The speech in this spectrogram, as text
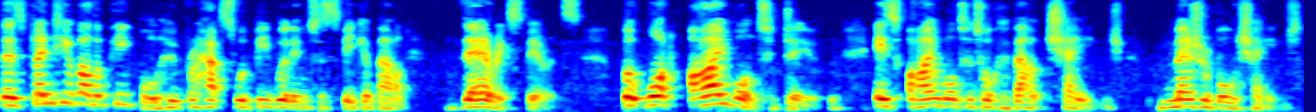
There's plenty of other people who perhaps would be willing to speak about their experience. But what I want to do is I want to talk about change, measurable change,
